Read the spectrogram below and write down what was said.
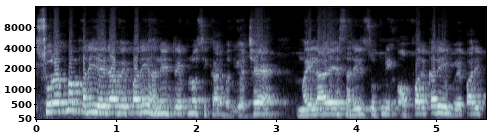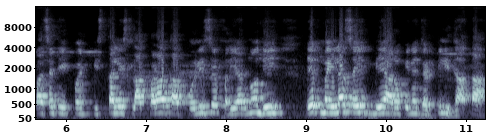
સુરતમાં ફરી હેરા વેપારી હની ટ્રેપનો શિકાર બન્યો છે. મહિલાએ શરીર સુખની ઓફર કરી વેપારી પાસેથી એક પોઈન્ટ પિસ્તાલીસ લાખ પડાવતા પોલીસે ફરિયાદ નોંધી એક મહિલા સહિત બે આરોપીને ઝડપી લીધા હતા.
